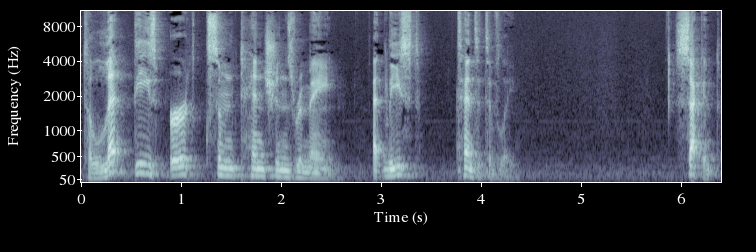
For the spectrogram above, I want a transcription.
to let these irksome tensions remain, at least tentatively. Second,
